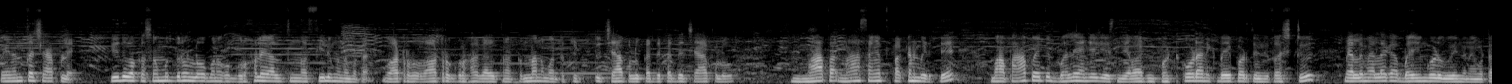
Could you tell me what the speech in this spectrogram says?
పైనంతా చేపలే. ఇది ఒక సముద్రంలో మనకు ఒక గృహలో వెళ్తున్న ఫీలింగ్ ఉందన్నమాట. వాటర్ వాటర్ గృహ వెళ్తున్నట్టు ఉందన్నమాట. చుట్టూ చేపలు పెద్ద పెద్ద చేపలు. మా ప మా సంగతి పక్కన పెడితే మా పాప అయితే భలే ఎంజాయ్ చేసింది. వాటిని పట్టుకోవడానికి భయపడుతుంది. ఫస్ట్ మెల్లమెల్లగా భయం కూడా పోయిందనమాట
